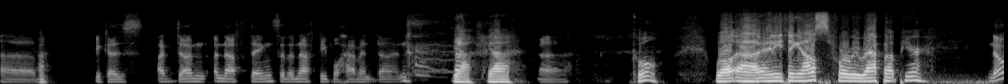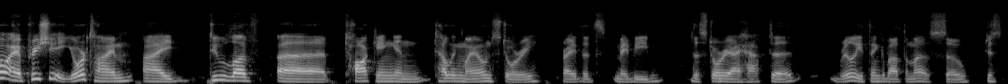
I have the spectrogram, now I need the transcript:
uh, Yeah. because i've done enough things that enough people haven't done Yeah. Yeah. uh, Cool. Well, uh, anything else before we wrap up here? no i appreciate your time i do love uh, talking and telling my own story right that's maybe the story i have to really think about the most so just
